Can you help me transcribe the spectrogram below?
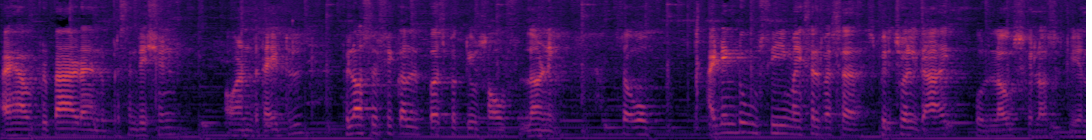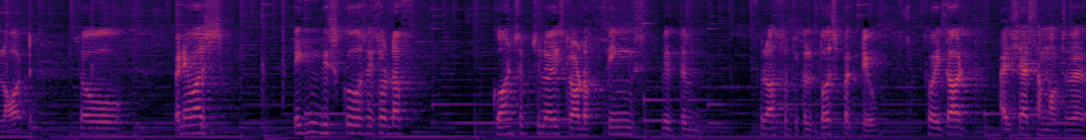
I have prepared a presentation on the title Philosophical Perspectives of Learning. So, I tend to see myself as a spiritual guy who loves philosophy a lot. So, when I was taking this course, I sort of conceptualized a lot of things with a philosophical perspective. So I thought I'll share some of the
